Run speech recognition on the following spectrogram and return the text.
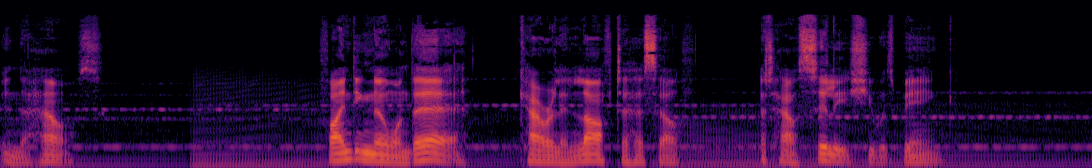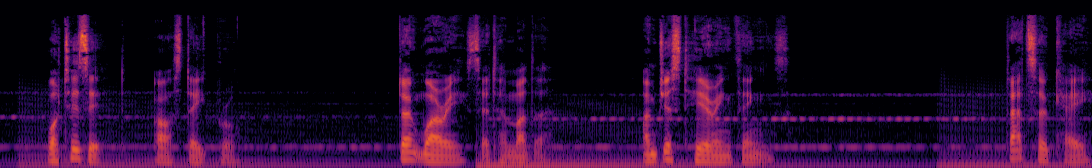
in the house. Finding no one there, Carolyn laughed to herself at how silly she was being. What is it? asked April. Don't worry, said her mother. I'm just hearing things. That's okay.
